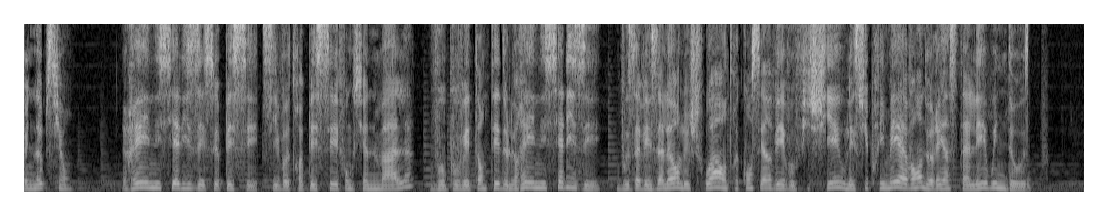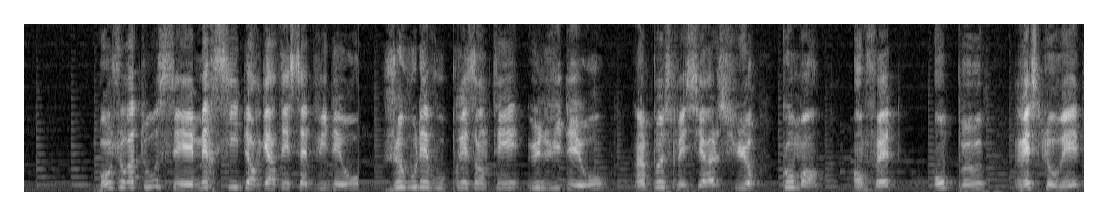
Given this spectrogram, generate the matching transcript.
une option. Réinitialiser ce PC. Si votre PC fonctionne mal, vous pouvez tenter de le réinitialiser. Vous avez alors le choix entre conserver vos fichiers ou les supprimer avant de réinstaller Windows. Bonjour à tous et merci de regarder cette vidéo. Je voulais vous présenter une vidéo un peu spéciale sur comment, en fait, on peut restaurer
